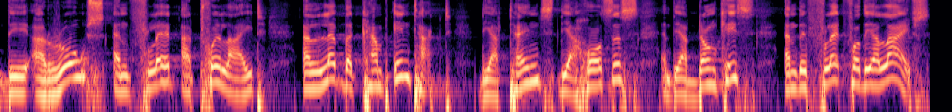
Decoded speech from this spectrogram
they arose and fled at twilight and left the camp intact their tents, their horses, and their donkeys, and they fled for their lives.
